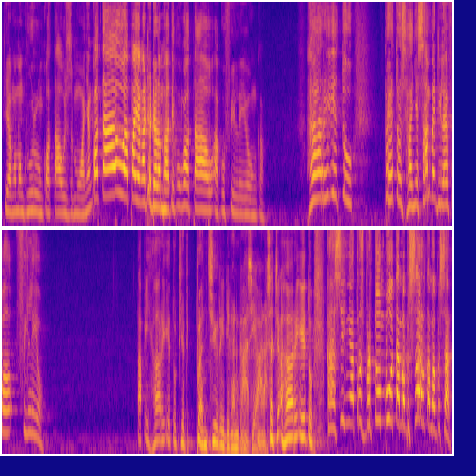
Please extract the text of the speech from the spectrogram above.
dia ngomong guru engkau tahu semuanya. Engkau tahu apa yang ada dalam hatiku. Engkau tahu aku filio engkau. Hari itu Petrus hanya sampai di level filio. Tapi hari itu dia dibanjiri dengan kasih Allah. Sejak hari itu kasihnya terus bertumbuh tambah besar tambah besar.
